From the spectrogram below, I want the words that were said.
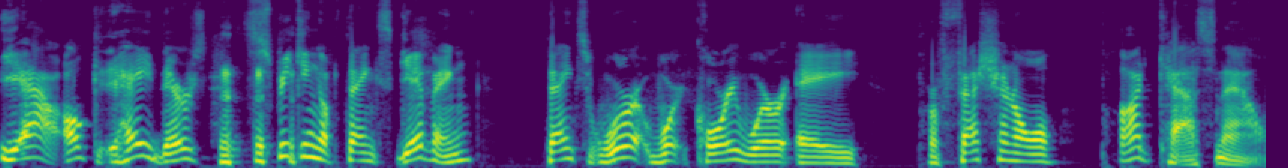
Yeah. Okay. Hey, there's speaking of Thanksgiving. Thanks. We're, we're Corey. We're a professional podcast now.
